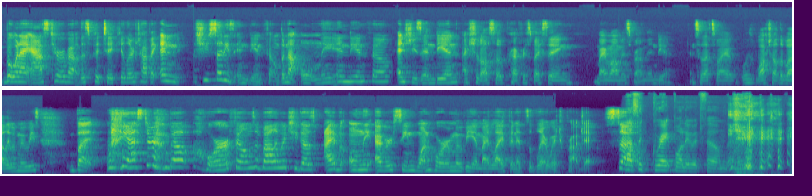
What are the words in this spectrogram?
but when I asked her about this particular topic, and she studies Indian film, but not only Indian film, and she's Indian, I should also preface by saying my mom is from India, and so that's why I watch all the Bollywood movies. But when I asked her about horror films in Bollywood, she goes, "I've only ever seen one horror movie in my life, and it's The Blair Witch Project." So that's a great Bollywood film.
